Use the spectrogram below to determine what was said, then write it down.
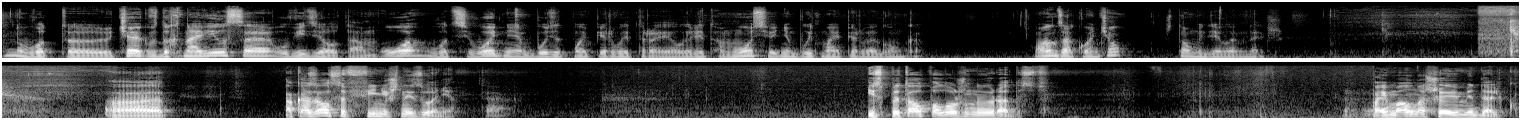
Ну вот э, человек вдохновился, увидел там, о, вот сегодня будет мой первый трейл, или там, о, сегодня будет моя первая гонка. Он закончил, что мы делаем дальше? А, Оказался в финишной зоне. Так. Испытал положенную радость. Поймал на шею медальку.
